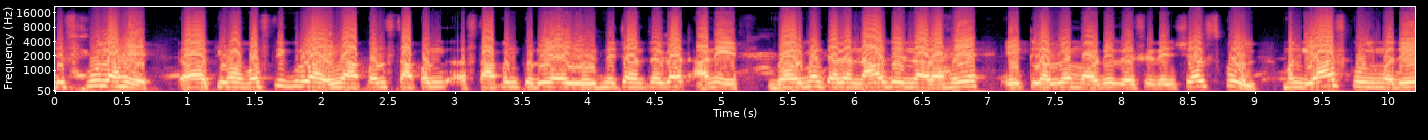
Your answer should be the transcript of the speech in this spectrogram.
जे स्कूल आहे किंवा वसतिगृह आहे हे आपण स्थापन स्थापन करूया या योजनेच्या अंतर्गत आणि गव्हर्नमेंट त्याला नाव देणार आहे एकलव्य मॉडेल रेसिडेन्शियल स्कूल मग या स्कूलमध्ये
